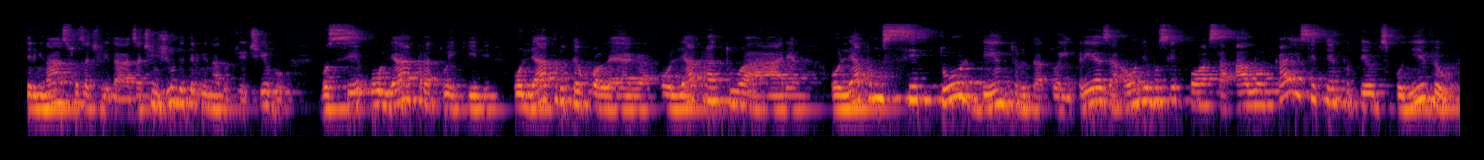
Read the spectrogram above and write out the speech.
terminar as suas atividades, atingir um determinado objetivo, você olhar para a tua equipe, olhar para o teu colega, olhar para a tua área, olhar para um setor dentro da tua empresa, onde você possa alocar esse tempo teu disponível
